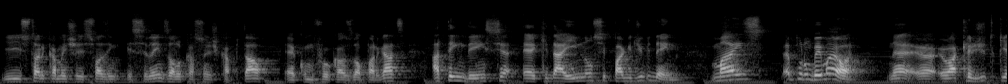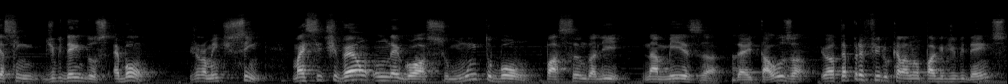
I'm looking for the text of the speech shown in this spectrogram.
e historicamente eles fazem excelentes alocações de capital, é como foi o caso do Alpargatas, a tendência é que daí não se pague dividendo. Mas é por um bem maior. Né? Eu acredito que assim, dividendos é bom? Geralmente sim. Mas se tiver um negócio muito bom passando ali na mesa da Itaúsa, eu até prefiro que ela não pague dividendos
